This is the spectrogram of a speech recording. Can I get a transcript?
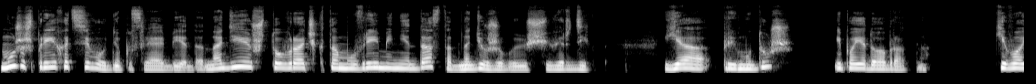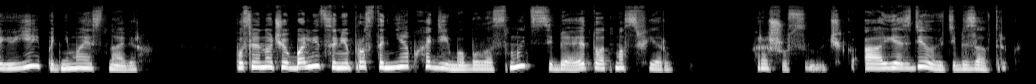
можешь приехать сегодня после обеда. Надеюсь, что врач к тому времени даст обнадеживающий вердикт. Я приму душ и поеду обратно. Киваю ей, поднимаясь наверх. После ночи в больнице мне просто необходимо было смыть с себя эту атмосферу. «Хорошо, сыночка, а я сделаю тебе завтрак»,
